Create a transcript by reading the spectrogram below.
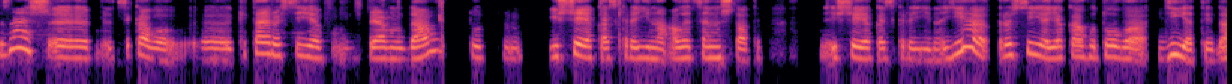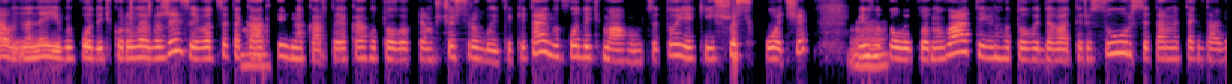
Ти знаєш, е, цікаво, е, Китай, Росія, прям да, тут іще якась країна, але це не Штати. Іще якась країна. Є Росія, яка готова діяти, да, на неї виходить королева жезлів, а це така активна карта, яка готова прям щось робити. Китай виходить магом, це той, який щось хоче, він Мгм. готовий планувати, він готовий давати ресурси там і так далі.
